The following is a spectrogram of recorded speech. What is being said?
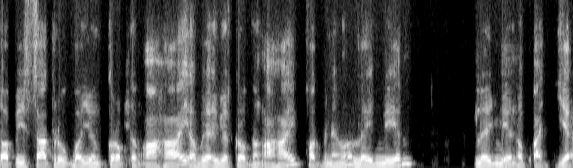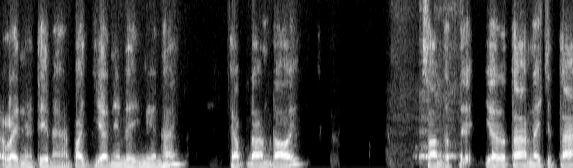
តទៅពីសាទរូបរបស់យើងគ្រប់ទាំងអស់ហើយអវយវៈគ្រប់ទាំងអស់ហើយផុតពីនឹងលែងមានលែងមានឧបច្ចៈកន្លែងនេះទៀតណាបច្ចៈនេះលែងមានហើយចាប់ដើមដោយសន្តតិយរតានិច្ចតា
